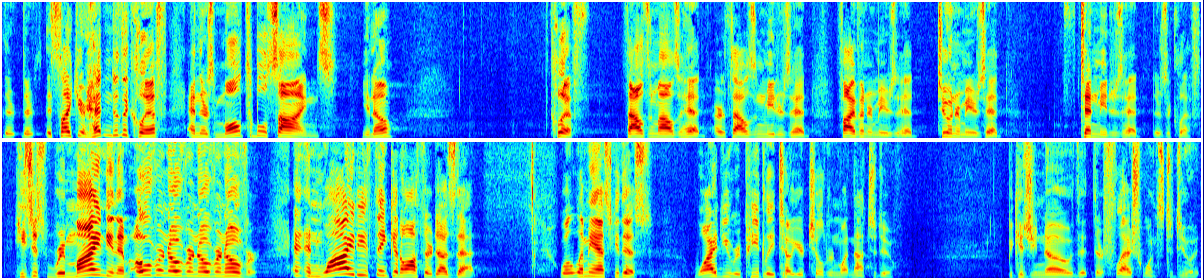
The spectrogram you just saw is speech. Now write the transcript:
it's like you're heading to the cliff and there's multiple signs, you know? Cliff, 1,000 miles ahead, or 1,000 meters ahead, 500 meters ahead, 200 meters ahead, 10 meters ahead, there's a cliff. He's just reminding them over and over and over and over. And, and why do you think an author does that? Well, let me ask you this why do you repeatedly tell your children what not to do? Because you know that their flesh wants to do it.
